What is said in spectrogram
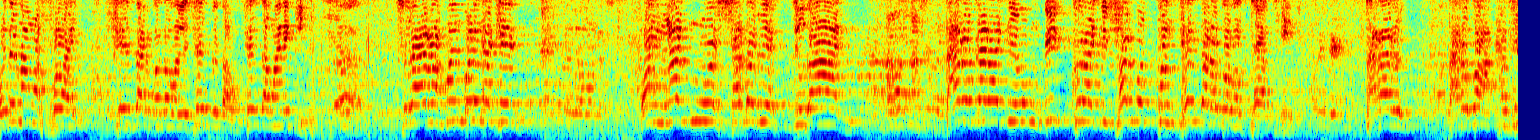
ও যে নামাজ সেজদার কথা বলে দাও। মানে কি? সুরাহ রহমান বলে দেখেন তারকারাজি এবং বৃক্ষরাজি সর্বক্ষণ সেজদারত অবস্থায় আছে। তারার, তারকা আকাশে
